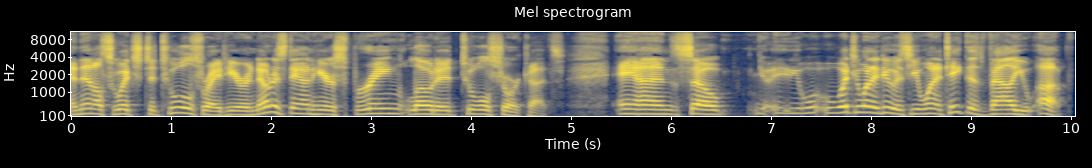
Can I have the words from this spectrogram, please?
And then I'll switch to tools right here. And notice down here, spring loaded tool shortcuts. And so what you want to do is you want to take this value up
